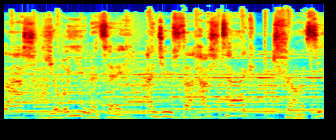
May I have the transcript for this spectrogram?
Slash your unity and use the hashtag Trancey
